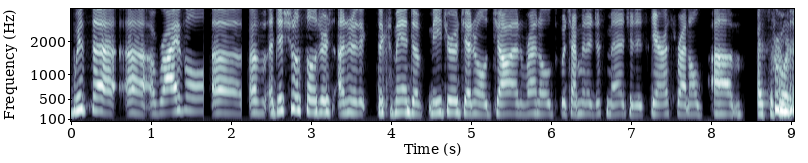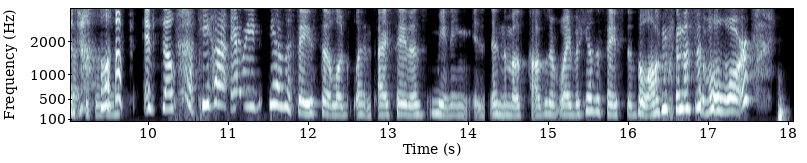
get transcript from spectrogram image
With the uh, arrival of, of additional soldiers under the, the command of Major General John Reynolds, which I'm going to just imagine is Gareth Reynolds, um, I from the that decision. top. if so, He ha I mean, he has a face that looks like I say this meaning in, the most positive way, but he has a face that belongs in the Civil War.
